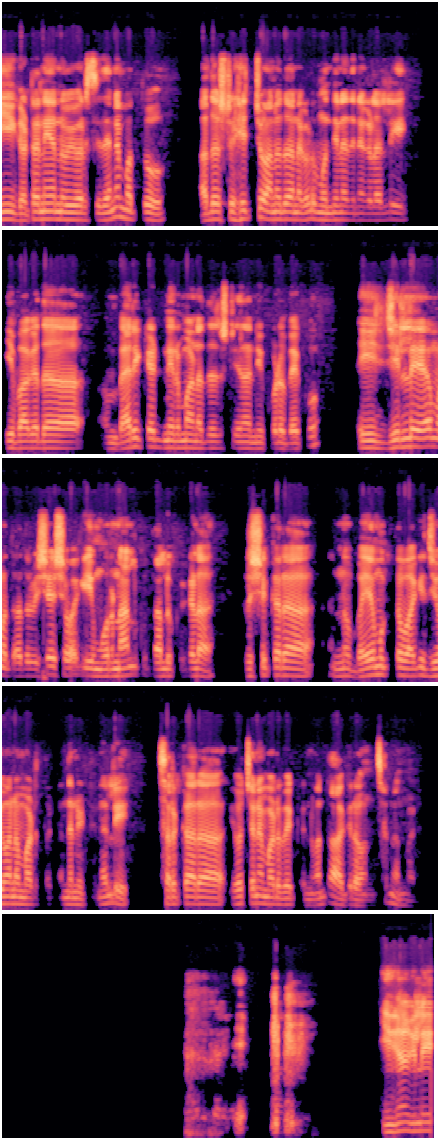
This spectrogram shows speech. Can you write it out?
ಈ ಘಟನೆಯನ್ನು ವಿವರಿಸಿದ್ದೇನೆ ಮತ್ತು ಆದಷ್ಟು ಹೆಚ್ಚು ಅನುದಾನಗಳು ಮುಂದಿನ ದಿನಗಳಲ್ಲಿ ಈ ಭಾಗದ ಬ್ಯಾರಿಕೇಡ್ ನಿರ್ಮಾಣದ ದೃಷ್ಟಿಯಿಂದ ನೀವು ಕೊಡಬೇಕು. ಈ ಜಿಲ್ಲೆಯ ಮತ್ತು ಅದರ ವಿಶೇಷವಾಗಿ ಈ ಮೂರ್ನಾಲ್ಕು ತಾಲೂಕುಗಳ ಕೃಷಿಕರನ್ನು ಭಯಮುಕ್ತವಾಗಿ ಜೀವನ ಮಾಡತಕ್ಕಂಥ ನಿಟ್ಟಿನಲ್ಲಿ ಸರ್ಕಾರ ಯೋಚನೆ ಮಾಡಬೇಕೆನ್ನುವಂತ ಆಗ್ರಹವನ್ನು ಸಹ ನಾನು ಮಾಡಿ ಈಗಾಗಲೇ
